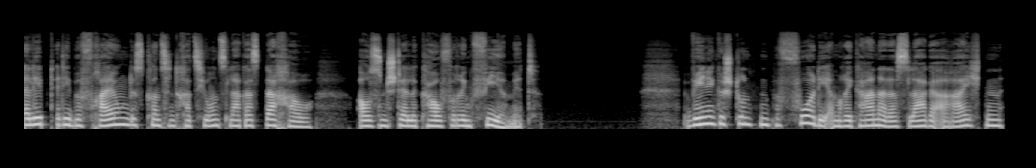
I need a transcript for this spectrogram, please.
erlebt er die Befreiung des Konzentrationslagers Dachau, Außenstelle Kaufering 4 mit. Wenige Stunden bevor die Amerikaner das Lager erreichten,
